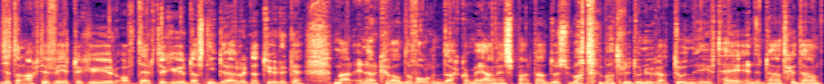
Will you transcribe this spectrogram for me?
is het dan 48 uur of 30 uur? Dat is niet duidelijk natuurlijk. Hè. Maar in elk geval, de volgende dag kwam hij aan in Sparta. Dus wat, wat Ludo nu gaat doen, heeft hij inderdaad gedaan.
